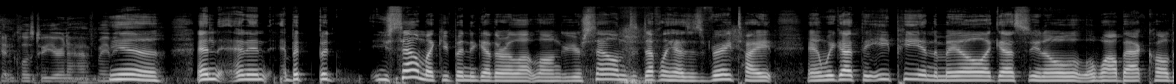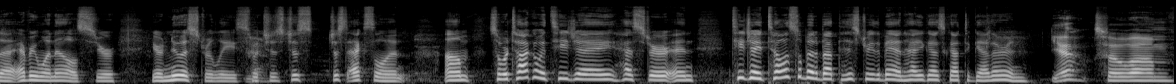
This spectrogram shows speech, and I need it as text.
getting close to a year and a half, maybe. Yeah, and and in, but but you sound like you've been together a lot longer. Your sound definitely has is very tight. And we got the EP in the mail, I guess you know, a while back called uh, "Everyone Else," your your newest release, Yeah. which is just just excellent. Um, so we're talking with TJ Hester and TJ. Tell us a little bit about the history of the band, how you guys got together, and Yeah. So, um,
